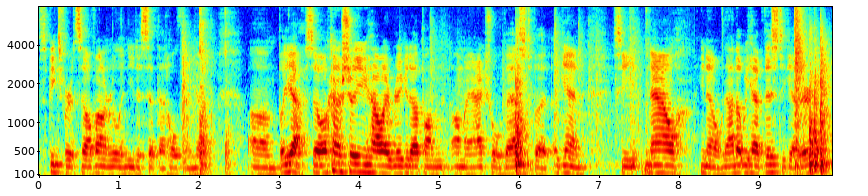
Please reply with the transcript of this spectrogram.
speaks for itself. I don't really need to set that whole thing up. Um, but yeah, so I'll kind of show you how I rig it up on, on my actual vest. But again, see now, you know, now that we have this together,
